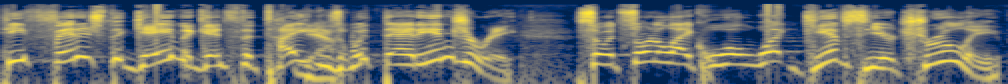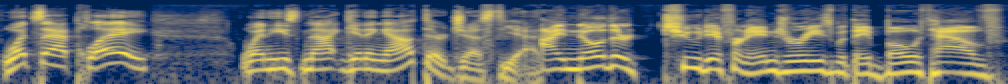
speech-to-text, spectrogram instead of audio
He finished the game against the Titans yeah. with that injury. So it's sort of like, well, what gives here truly? What's at play? when he's not getting out there just yet. I know they're two different injuries, but they both have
